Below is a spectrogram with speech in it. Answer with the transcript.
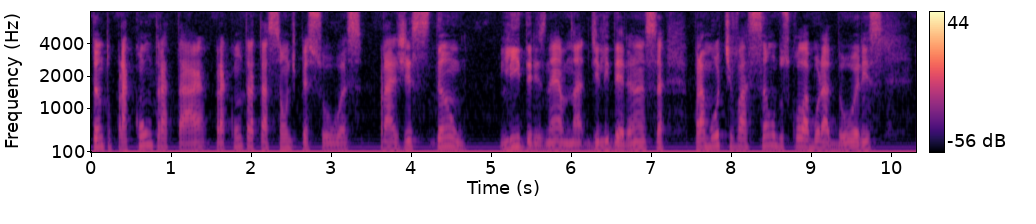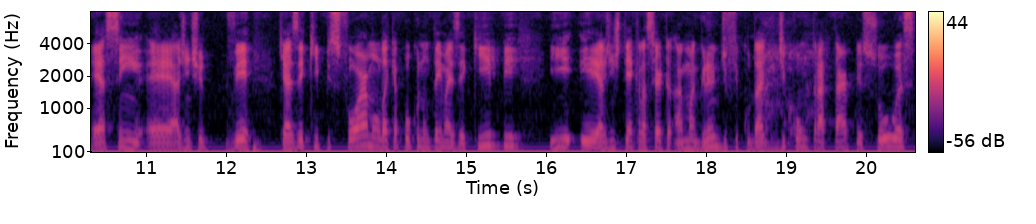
tanto para contratar, para contratação de pessoas, para gestão, líderes, né? na- de liderança, para motivação dos colaboradores. É assim, é, a gente vê que as equipes formam, daqui a pouco não tem mais equipe e, e a gente tem aquela certa, uma grande dificuldade de contratar pessoas.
